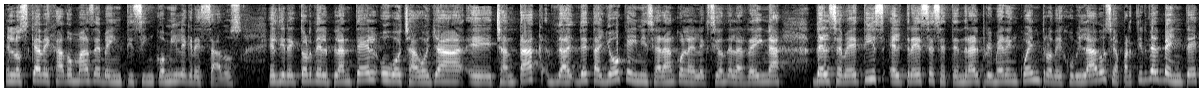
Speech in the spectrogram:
en los que ha dejado más de 25 mil egresados. El director del plantel, Hugo Chagoya eh, Chantac, detalló que iniciarán con la elección de la reina del Cebetis. El 13 se tendrá el primer encuentro de jubilados y a partir del 20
